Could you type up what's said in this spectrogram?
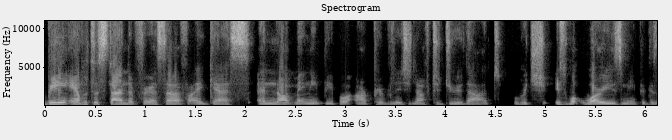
being able to stand up for yourself, I guess, and not many people are privileged enough to do that, which is what worries me because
